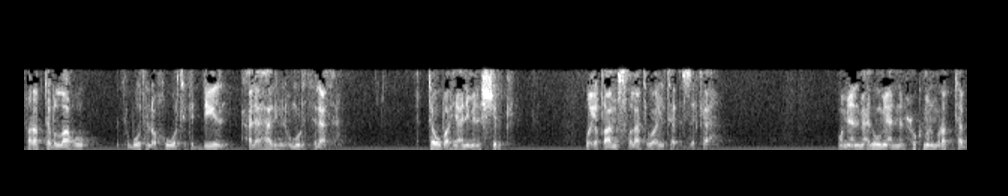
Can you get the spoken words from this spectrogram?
فرتب الله ثبوت الأخوة في الدين على هذه الأمور الثلاثة. التوبة يعني من الشرك وإقام الصلاة وإيتاء الزكاة. ومن المعلوم أن الحكم المرتب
